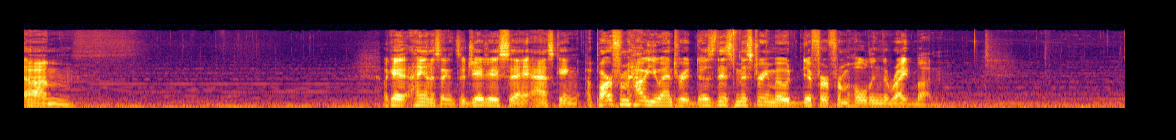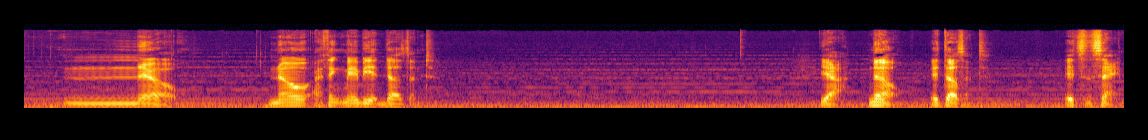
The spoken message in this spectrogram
Um. Okay, hang on a second. So JJ say asking, apart from how you enter it, does this mystery mode differ from holding the right button? No. No, I think maybe it doesn't. Yeah, no, it doesn't. It's the same.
